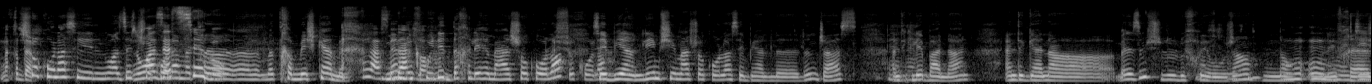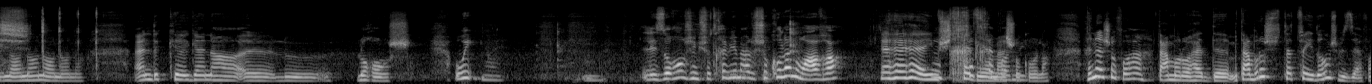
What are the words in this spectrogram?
نقدر. الشوكولا سي نوازيت شوكولا ما, تخميش كامل. خلاص، ميم داكور. الفوي اللي تدخليه مع الشوكولا الشوكولا. سي بيان اللي يمشي مع الشوكولا سي بيان النجاس عندك لي بانان عندك أنا ما لازمش لو فري روج نو لي يجيش. نو نو نو نو عندك أنا لو لورانج وي لي زورانج يمشوا تري بيان مع الشوكولا نوار ها؟ ها ها يمشي très, تري très بيان مع. الشوكولا. هنا شوفوا ها تعمروا هاد ما تعمروش تفيضوهمش بزاف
